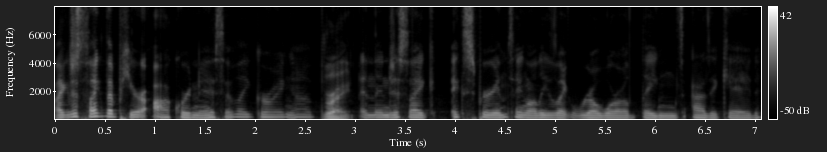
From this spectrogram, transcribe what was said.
Like just like the pure awkwardness of like growing up right, and then just like experiencing all these like real world things as a kid.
